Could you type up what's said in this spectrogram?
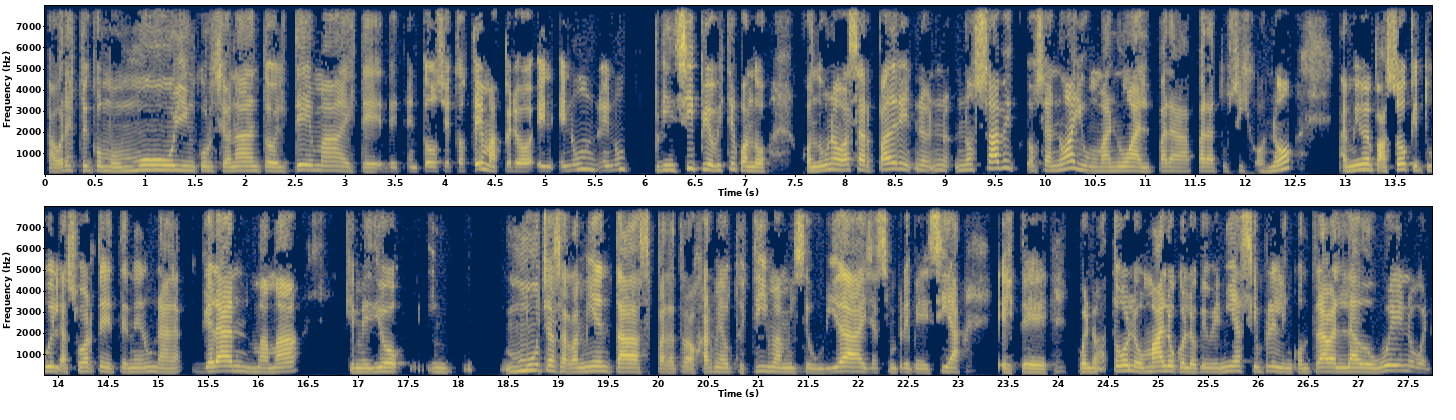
ahora estoy como muy incursionada en todo el tema, este, en todos estos temas, pero en, en, un, en un principio, viste, cuando, cuando uno va a ser padre, no, no, sabe, o sea, no hay un manual para, para tus hijos, ¿no? A mí me pasó que tuve la suerte de tener una gran mamá que me dio muchas herramientas para trabajar mi autoestima, mi seguridad. Ella siempre me decía, este, bueno, a todo lo malo con lo que venía siempre le encontraba el lado bueno. Bueno,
